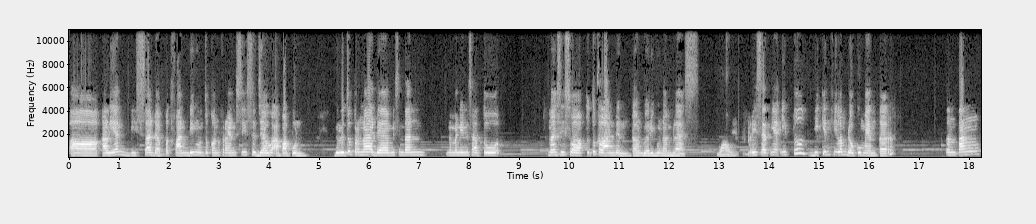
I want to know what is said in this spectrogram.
eh, kalian bisa dapat funding untuk konferensi sejauh apa pun. Dulu tuh pernah ada Miss Intan nemenin satu mahasiswa waktu itu ke London tahun 2016. Wow. risetnya itu bikin film dokumenter tentang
